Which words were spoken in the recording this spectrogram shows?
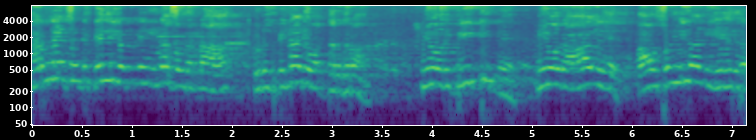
தரலன்னு சொல்லிட்டு கேள்வி கேட்டு என்ன சொல்றேன்னா உங்களுக்கு பின்னாடி ஒருத்தர் இருக்கிறான். நீ ஒரு பீட்டிங் நீ ஒரு ஆளு. அவன் சொல்லிதான் நீ எழுதுற.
